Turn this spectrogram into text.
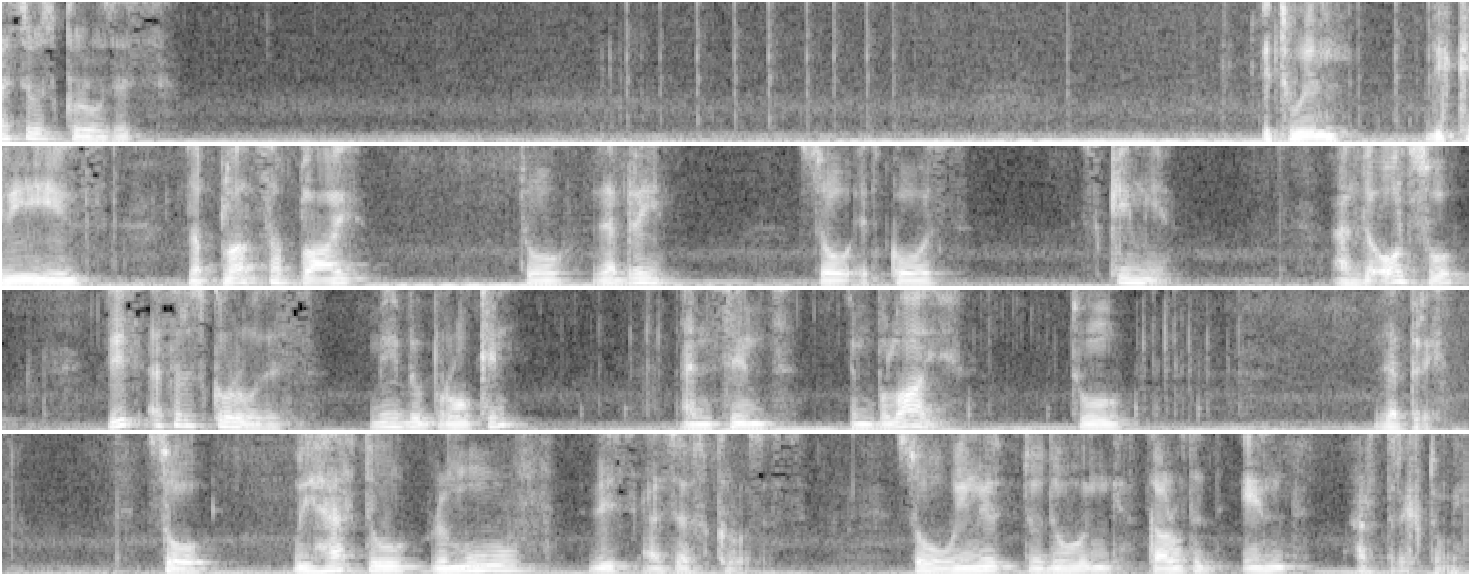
atherosclerosis, it will decrease the blood supply to the brain. So it causes ischemia. And also, this atherosclerosis may be broken and send emboli to the brain. So we have to remove this atherosclerosis. So we need to doing carotid end arterectomy.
